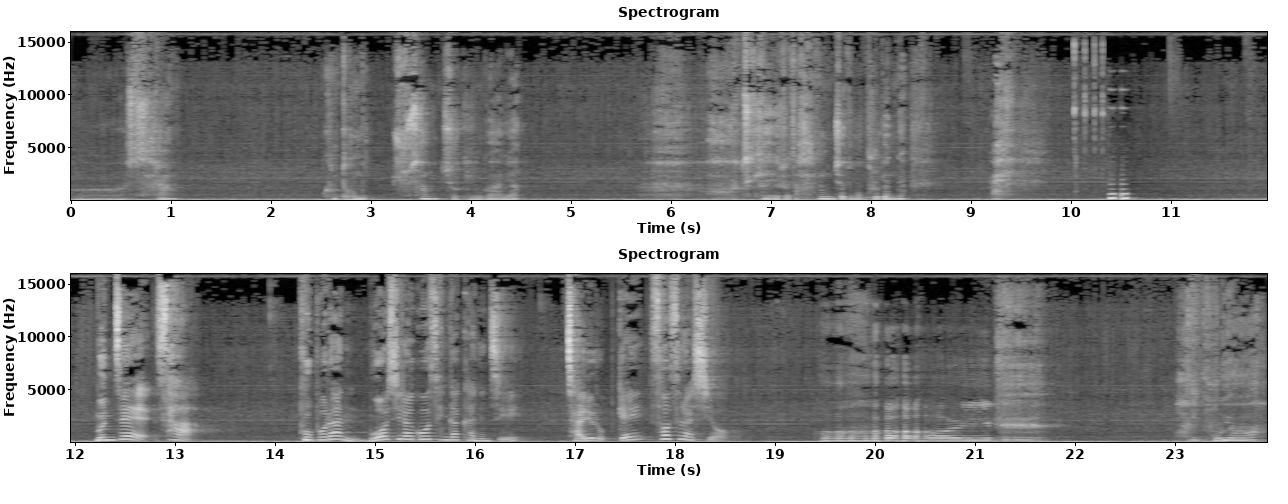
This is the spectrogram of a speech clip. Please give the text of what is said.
어, 사랑? 그럼 너무 추상적인 거 아니야? 어, 어떻게 이러다 한 문제도 못 풀겠네. 문제 4. 부부란 무엇이라고 생각하는지 자유롭게 서술하시오. 아이, 아니 뭐야?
